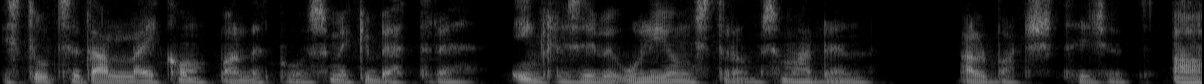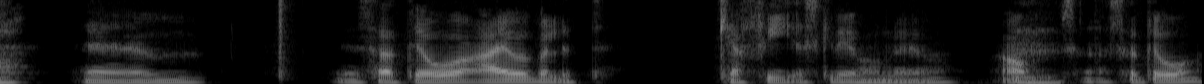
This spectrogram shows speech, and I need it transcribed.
i stort sett alla i kompbandet på Så mycket bättre, inklusive Olle Ljungström som hade en Albarts t-shirt. Ja. Eh, så att jag, ja, jag var väldigt Café skrev om det. Och, ja, Mm. så, så att det var,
